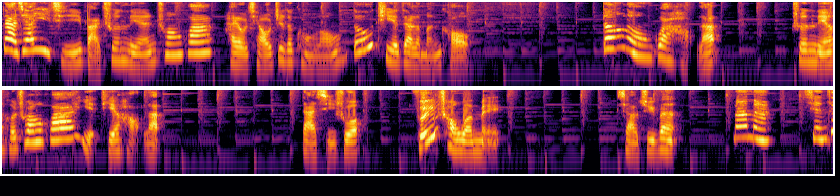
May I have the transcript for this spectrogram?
大家一起把春联、窗花还有乔治的恐龙都贴在了门口。灯笼挂好了，春联和窗花也贴好了。大喜说：“非常完美。”小趣问：“妈妈，现在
